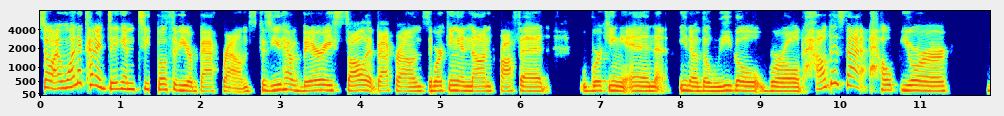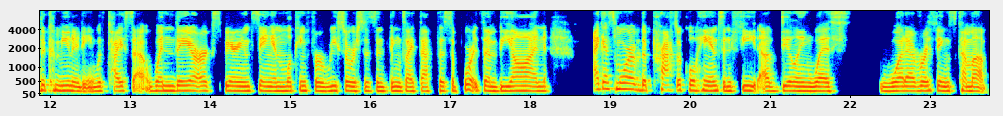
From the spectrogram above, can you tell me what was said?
So I want to kind of dig into both of your backgrounds because you have very solid backgrounds working in nonprofit, working in, you know, the legal world. How does that help your the community with TYSAH when they are experiencing and looking for resources and things like that to support them beyond I guess more of the practical hands and feet of dealing with whatever things come up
